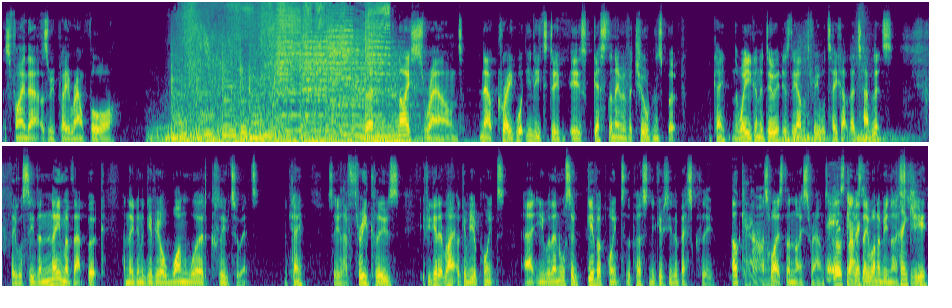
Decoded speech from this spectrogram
Let's find out as we play round four. The nice round. Now, Craig, what you need to do is guess the name of a children's book. Okay? And the way you're going to do it is the other three will take out their tablets. They will see the name of that book and they're going to give you a one word clue to it. Okay? So you'll have three clues. If you get it right, I'll give you a point. Uh, you will then also give a point to the person who gives you the best clue. Okay. That's why it's the nice round. It is Because nice. they want to be nice Thank to you, you.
